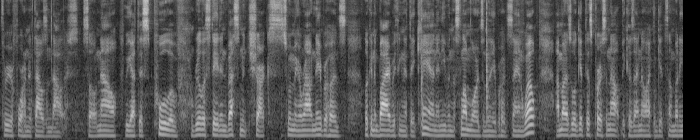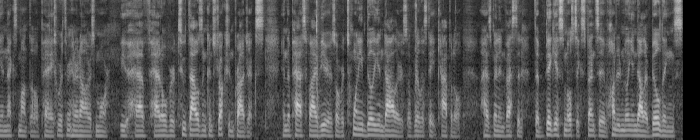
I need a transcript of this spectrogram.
three or four hundred thousand dollars. So now we got this pool of real estate investment sharks swimming around neighborhoods looking to buy everything that they can, and even the slumlords in the neighborhood saying, well, I might as well get this person out because I know I can get somebody in next month that'll pay two or three hundred dollars more. We have had over 2,000 construction projects in the past five years, over $20 billion of real estate capital has been invested. The biggest, most expensive $100 million buildings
